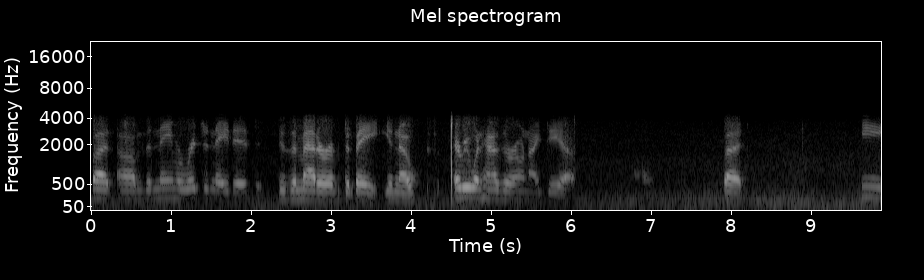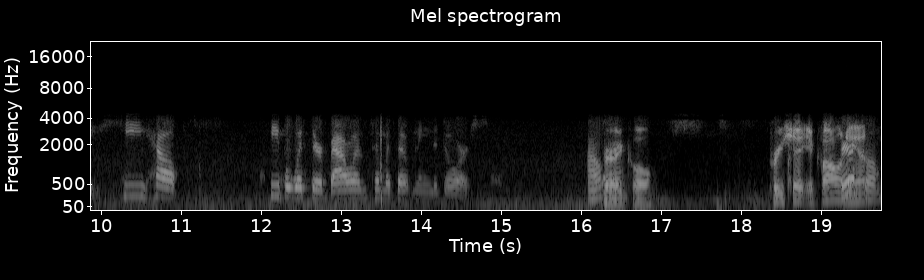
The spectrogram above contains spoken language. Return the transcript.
but um, the name originated is a matter of debate. You know, everyone has their own idea. But he he helps people with their balance and with opening the doors. Oh. Very cool. Appreciate you calling Very in. cool.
